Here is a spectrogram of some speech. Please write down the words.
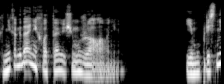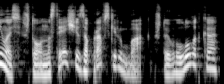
к никогда не хватающему жалованию. Ему приснилось, что он настоящий заправский рыбак, что его лодка,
